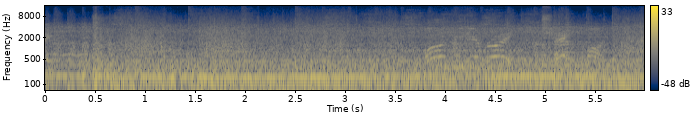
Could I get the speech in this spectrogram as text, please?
right. On medium right. Checkpoint.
